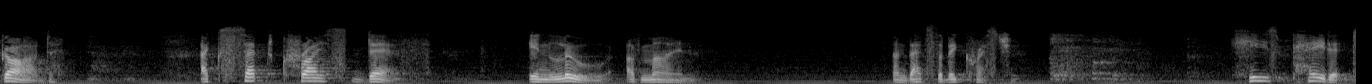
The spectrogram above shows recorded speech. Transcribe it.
God accept Christ's death in lieu of mine? And that's the big question. He's paid it.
